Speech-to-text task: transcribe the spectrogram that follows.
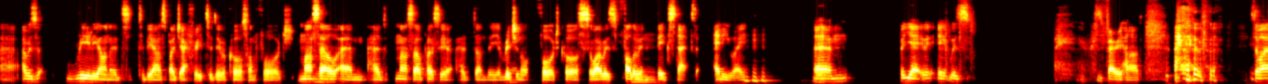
uh, I was really honoured to be asked by Jeffrey to do a course on Forge. Marcel um, had Marcel Pociot had done the original Forge course, so I was following Mhm. big steps anyway. Right. Um, but yeah, it, it was it was very hard. So I,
